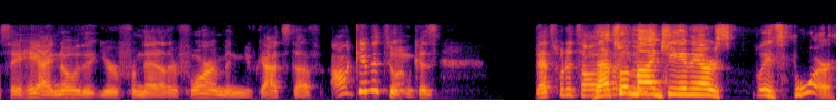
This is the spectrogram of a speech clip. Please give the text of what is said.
say, "Hey, I know that you're from that other forum and you've got stuff," I'll give it to them because that's what it's all. About. That's about, what you know? my GNR is, is for.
